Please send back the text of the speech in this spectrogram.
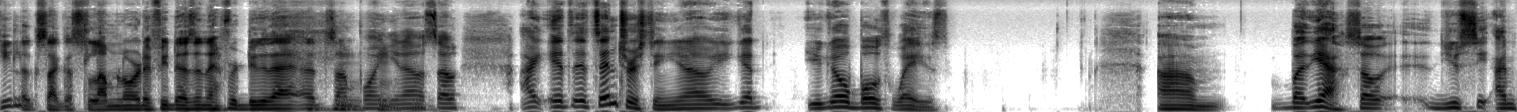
he looks like a slumlord if he doesn't ever do that at some point, you know. So I it's it's interesting, you know, you get you go both ways. Um but yeah, so you see I'm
